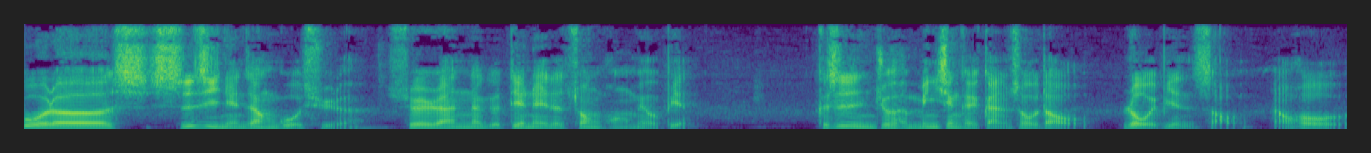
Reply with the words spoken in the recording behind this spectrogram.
过了十十几年，这样过去了。虽然那个店内的装潢没有变，可是你就很明显可以感受到肉也变少，然后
